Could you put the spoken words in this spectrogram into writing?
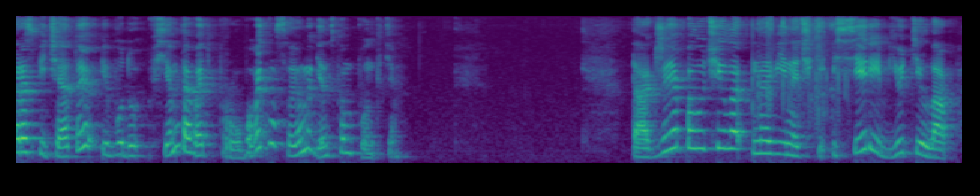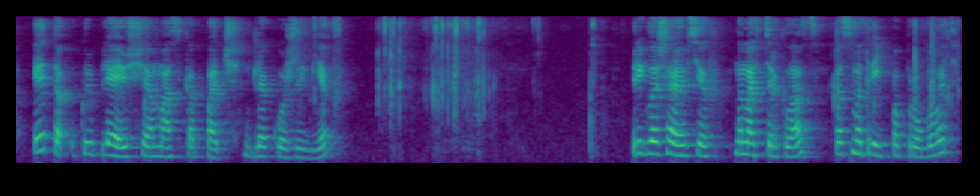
распечатаю и буду всем давать пробовать на своем агентском пункте. Также я получила новиночки из серии Beauty Lab. Это укрепляющая маска патч для кожи век. Приглашаю всех на мастер-класс, посмотреть, попробовать.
